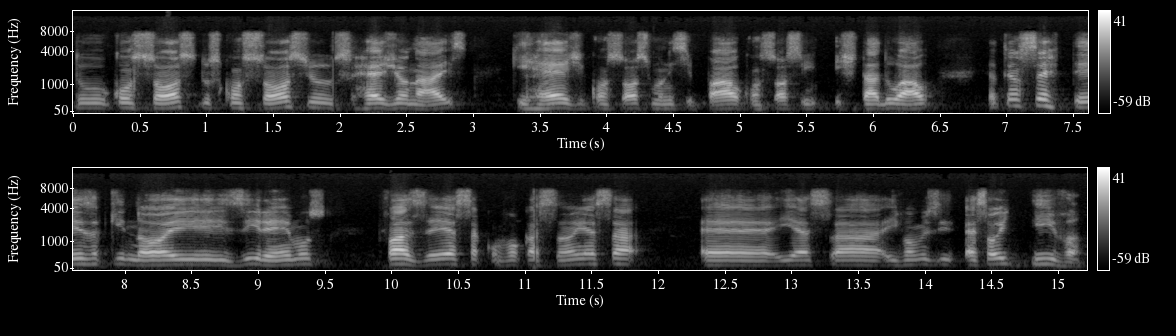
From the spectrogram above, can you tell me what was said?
do consórcio, dos consórcios regionais, que rege consórcio municipal, consórcio estadual, eu tenho certeza que nós iremos fazer essa convocação e essa é, e essa e vamos essa oitiva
